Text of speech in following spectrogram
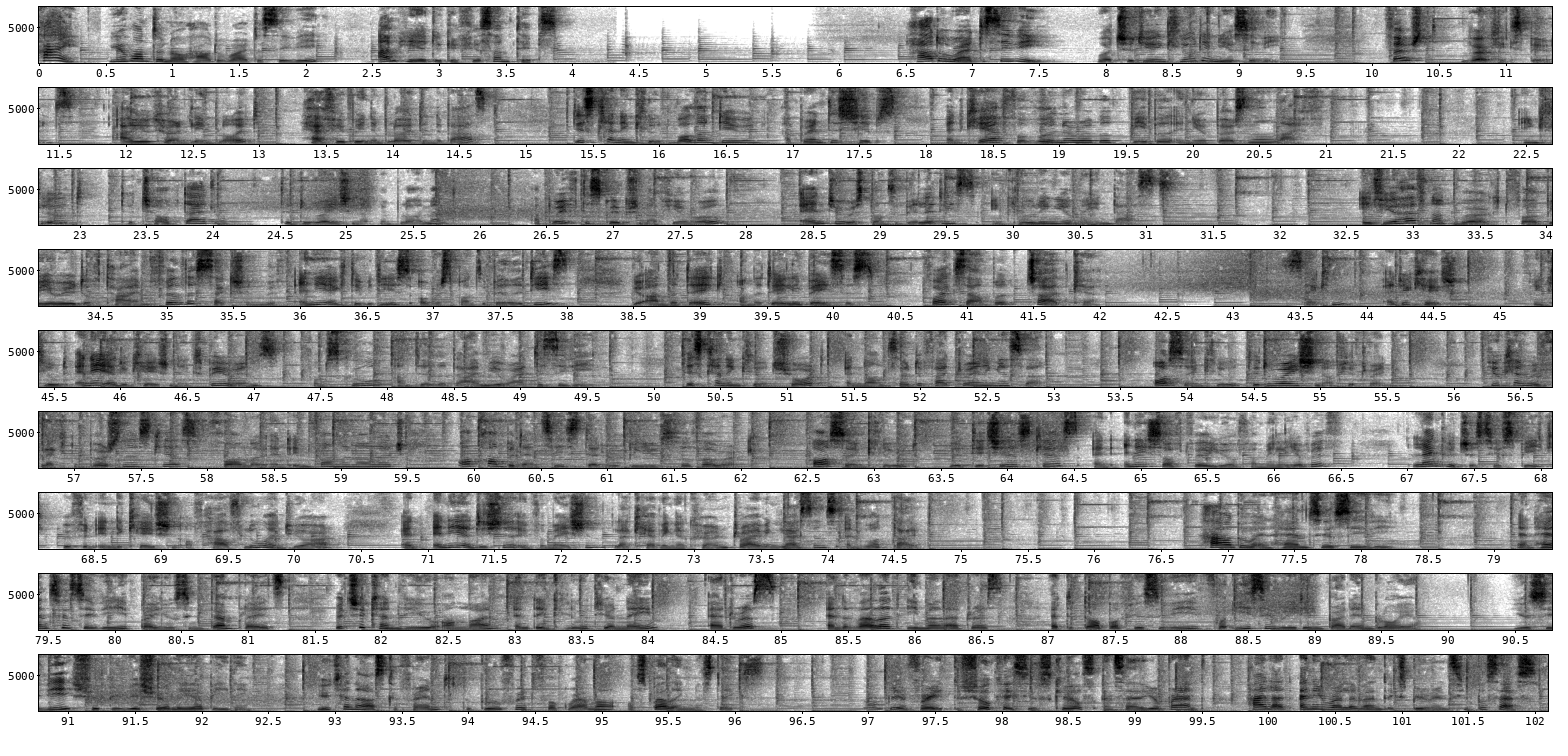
Hi, you want to know how to write a CV? I'm here to give you some tips. How to write a CV? What should you include in your CV? First, work experience. Are you currently employed? Have you been employed in the past? This can include volunteering, apprenticeships, and care for vulnerable people in your personal life. Include the job title, the duration of employment, a brief description of your role, and your responsibilities, including your main tasks. If you have not worked for a period of time, fill this section with any activities or responsibilities you undertake on a daily basis, for example, childcare. Second, education. Include any education experience from school until the time you write the CV. This can include short and non-certified training as well. Also include the duration of your training. You can reflect on personal skills, formal and informal knowledge, or competencies that would be useful for work. Also include your digital skills and any software you are familiar with, languages you speak with an indication of how fluent you are, and any additional information like having a current driving license and what type. How to enhance your CV? Enhance your CV by using templates which you can view online and include your name, address, and a valid email address at the top of your CV for easy reading by the employer. Your CV should be visually appealing. You can ask a friend to proofread for grammar or spelling mistakes. Don't be afraid to showcase your skills and sell your brand. Highlight any relevant experience you possess.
